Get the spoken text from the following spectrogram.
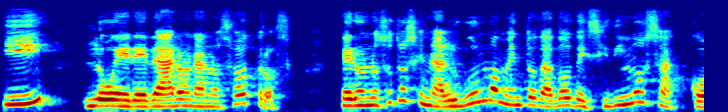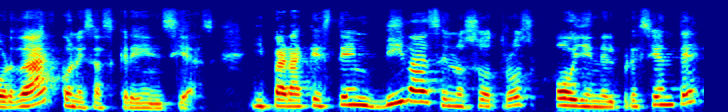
y lo heredaron a nosotros. Pero nosotros en algún momento dado decidimos acordar con esas creencias y para que estén vivas en nosotros hoy en el presente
